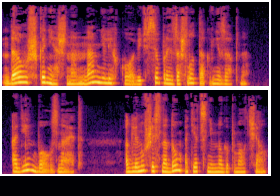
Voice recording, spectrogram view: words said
«Да уж, конечно, нам нелегко, ведь все произошло так внезапно. Один Бог знает». Оглянувшись на дом, отец немного помолчал.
